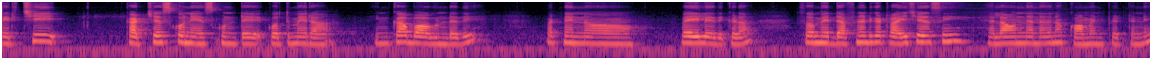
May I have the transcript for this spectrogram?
మిర్చి కట్ చేసుకొని వేసుకుంటే కొత్తిమీర ఇంకా బాగుండేది. బట్ నేను వేయలేదు ఇక్కడ. సో మీరు డెఫినెట్గా ట్రై చేసి ఎలా ఉంది అన్నది నాకు కామెంట్ పెట్టండి.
